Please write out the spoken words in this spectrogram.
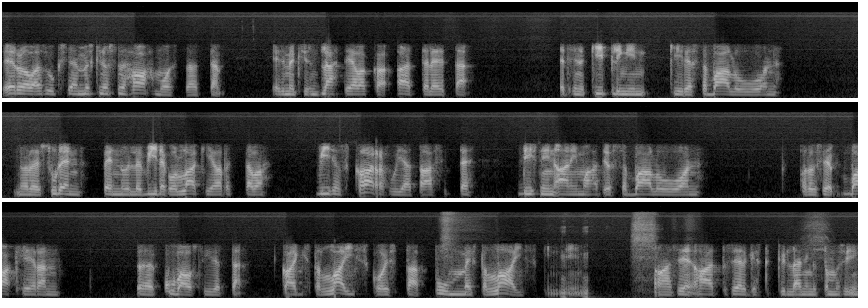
eroavaisuuksia myöskin noista hahmoista, että esimerkiksi jos nyt lähtee vaikka ajattelee, että että sinne Kiplingin kirjassa Baluu on noille suden pennuille viidakon lakia opettava viisas karhu ja taas sitten Disneyn animaatiossa Baluu on, on se Bakheran ö, kuvaus siitä, että kaikista laiskoista pummeista laiskin, niin onhan se haettu selkeästi kyllä niin tuommoisia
